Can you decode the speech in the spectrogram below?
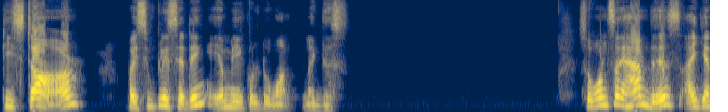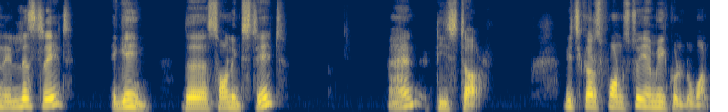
T star by simply setting m equal to 1 like this. So, once I have this, I can illustrate again the sonic state and T star which corresponds to m equal to 1.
